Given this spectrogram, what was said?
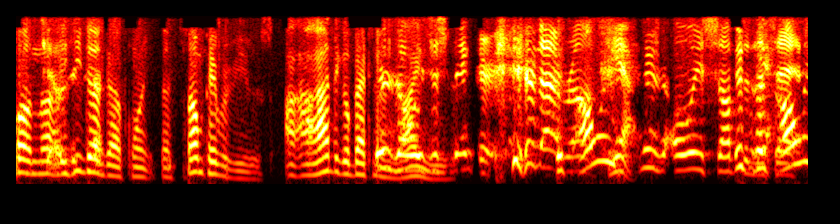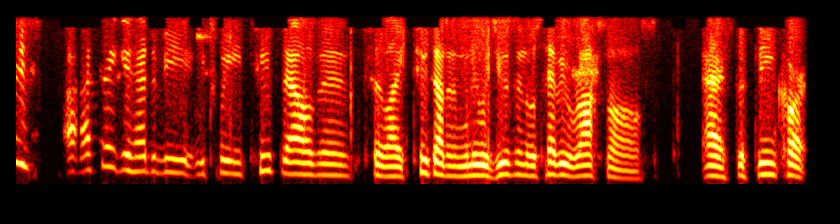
Well, no, he does got a point. There's some pay per views. I, I had to go back to the There's always a stinker. You're not It's wrong. always Yeah. There's always something It's, it's always. I think it had to be between 2000 to like 2000 when he was using those heavy rock songs as the theme card.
